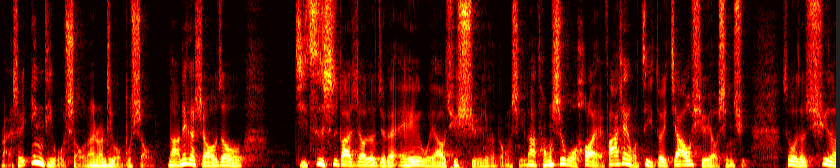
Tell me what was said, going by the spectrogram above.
，right？所以硬体我熟，但软体我不熟。那那个时候就。几次失败之后，就觉得哎，我要去学这个东西。那同时，我后来也发现我自己对教学有兴趣，所以我就去了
